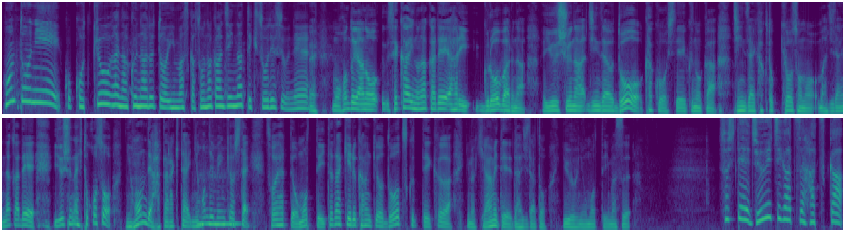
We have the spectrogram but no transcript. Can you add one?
本当に国境がなくなると言いますかそんな感じになってきそうですよねもう本当にあの世界の中でやはりグローバルな優秀な人材をどう確保していくのか人材獲得競争の、まあ、時代の中で優秀な人こそ日本で働きたい日本で勉強したいそうやって思っていただける環境をどう作っていくかが今極めて大事だというふうに思っています。そして11月20日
